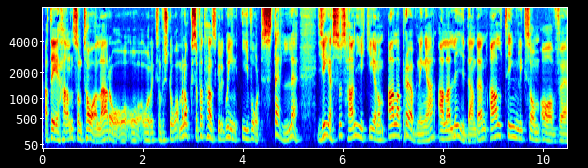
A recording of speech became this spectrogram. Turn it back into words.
att det är han som talar och, och, och, och liksom förstå, men också för att han skulle gå in i vårt ställe. Jesus, han gick igenom alla prövningar, alla lidanden, allting liksom av eh,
